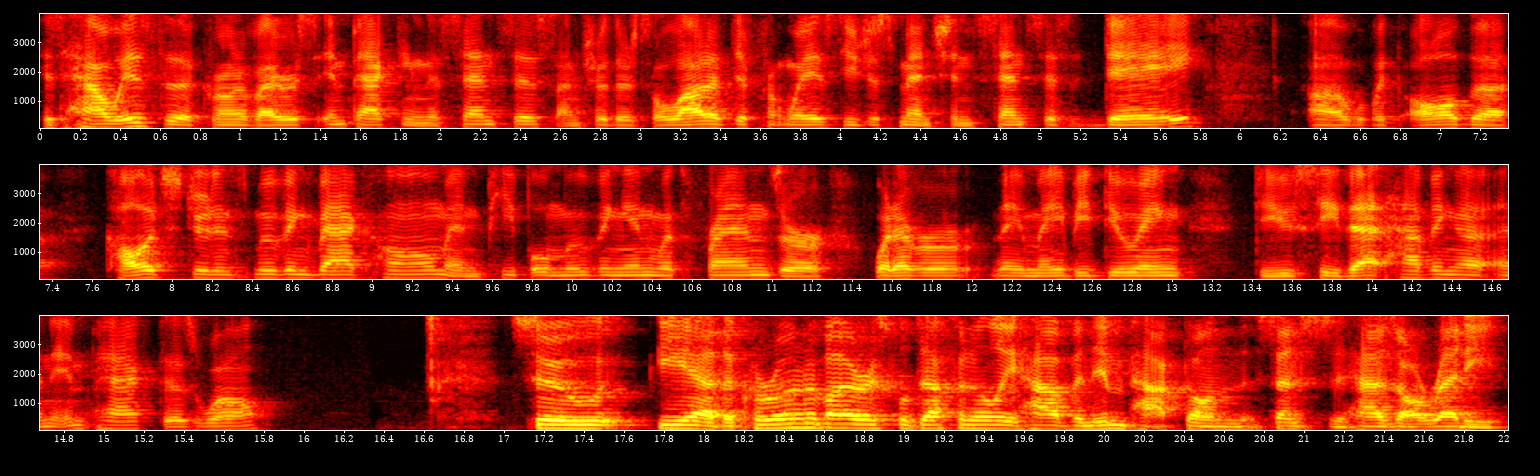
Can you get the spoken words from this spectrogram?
is how is the coronavirus impacting the census? I'm sure there's a lot of different ways. You just mentioned Census Day uh, with all the college students moving back home and people moving in with friends or whatever they may be doing. Do you see that having a, an impact as well? So, yeah, the coronavirus will definitely have an impact on the census. It has already.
